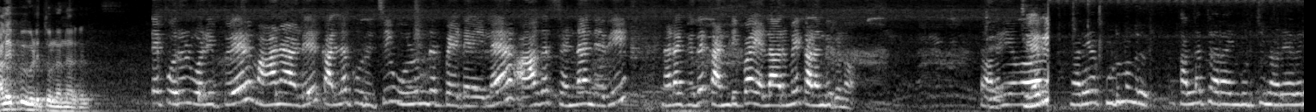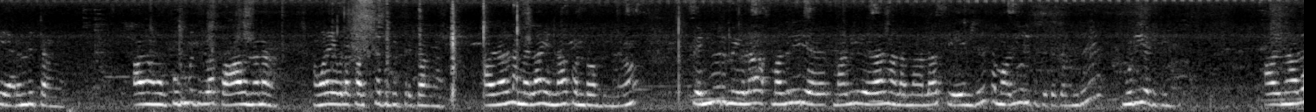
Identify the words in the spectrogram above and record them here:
அழைப்பு விடுத்துள்ளனர்கள். பொருள் ஒழிப்பு மாநாடு கள்ளக்குறிச்சி உளுந்தூர்பேட்டையில ஆகஸ்ட் ரெண்டாம் தேதி நடக்குது. கண்டிப்பா எல்லாருமே கலந்துக்கணும். தலையவா நிறைய குடும்பங்கள் கள்ளச்சாராயம் குடிச்சு நிறைய பேர் இறந்துட்டாங்க. அவங்க அவங்க குடும்பத்துக்குலாம் பாவம் தானே? அவங்களாம் எவ்வளோ கஷ்டப்பட்டுட்டு இருக்காங்க. அதனால நம்ம எல்லாம் என்ன பண்ணுறோம் அப்படின்னா பெண் உரிமைகளாக மகளிர் மகளிர் நலமெல்லாம் சேர்ந்து இந்த மது ஒழிப்பு திட்டத்தை வந்து முறியடிக்கணும். அதனால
